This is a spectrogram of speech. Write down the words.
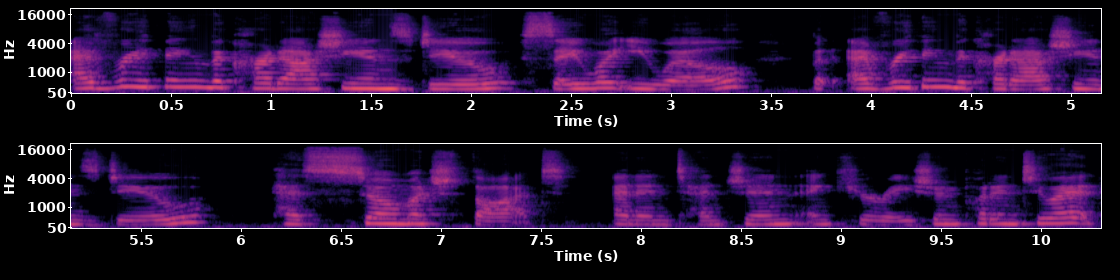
everything the Kardashians do, say what you will, but everything the Kardashians do has so much thought and intention and curation put into it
